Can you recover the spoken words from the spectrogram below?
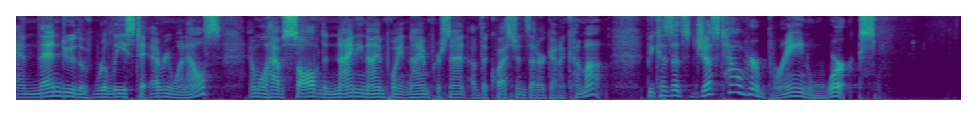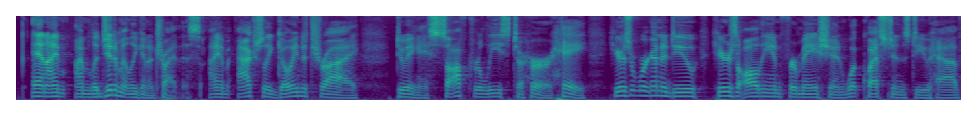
and then do the release to everyone else and we'll have solved 99.9% of the questions that are going to come up. Because it's just how her brain works. And i'm i'm legitimately going to try this. I am actually going to try doing a soft release to her. Hey here's what we're going to do. Here's all the information. What questions do you have?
